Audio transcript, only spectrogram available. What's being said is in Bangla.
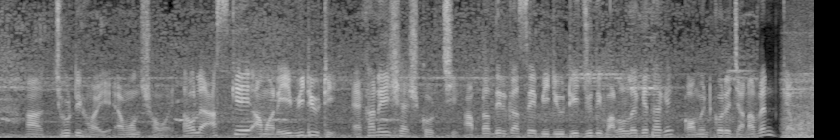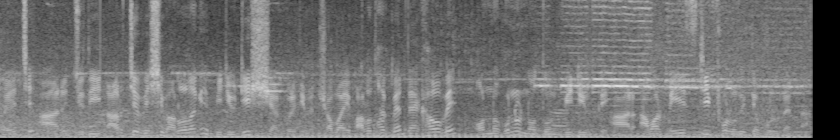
ছুটি হয় এমন সময়। তাহলে আজকে আমার এই ভিডিওটি এখানেই শেষ করছি। আপনাদের কাছে ভিডিওটি যদি ভালো লেগে থাকে কমেন্ট করে জানাবেন কেমন হয়েছে। আর যদি তার চেয়ে বেশি ভালো লাগে, ভিডিওটি শেয়ার করে দেবেন। সবাই ভালো থাকবেন। দেখা হবে অন্য কোনো নতুন ভিডিওতে। আর আমার পেজটি ফলো দিতে ভুলবেন না।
